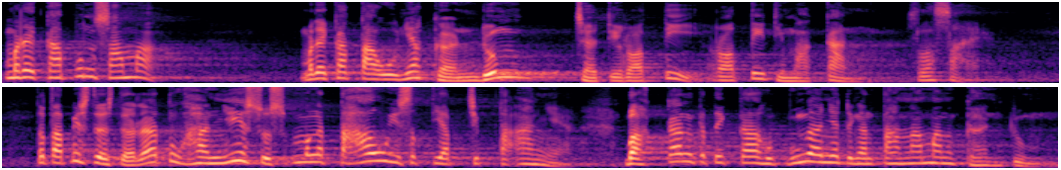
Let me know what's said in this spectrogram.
mereka pun sama. Mereka tahunya gandum jadi roti, roti dimakan, selesai. Tetapi saudara-saudara Tuhan Yesus mengetahui setiap ciptaannya. Bahkan ketika hubungannya dengan tanaman gandum.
